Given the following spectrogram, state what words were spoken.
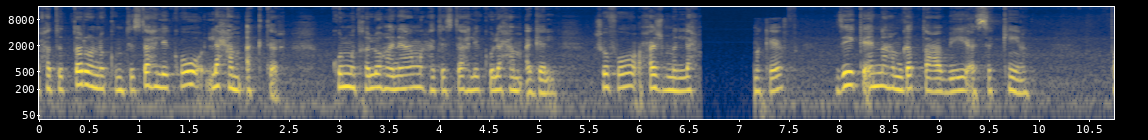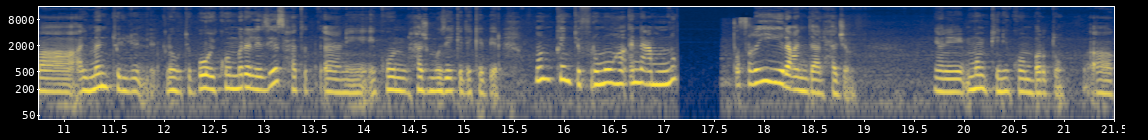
حتضطروا إنكم تستهلكوا لحم أكتر. كل ما تخلوها ناعمة حتستهلكوا لحم أقل. شوفوا حجم اللحمة كيف؟ زي كأنها مقطعة بالسكينة. فالمنتو اللي لو تبوه يكون مرة لذيذ حتت يعني يكون حجمه زي كده كبير. ممكن تفرموها أنعم نقطة صغيرة عند الحجم. يعني ممكن يكون برضو آه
